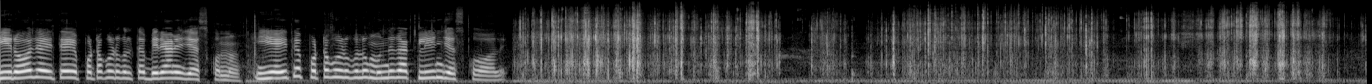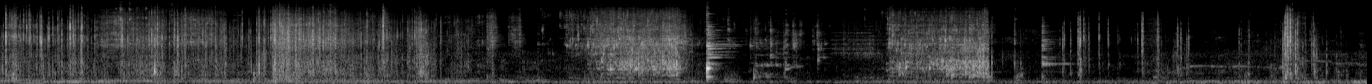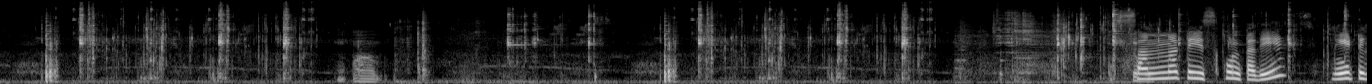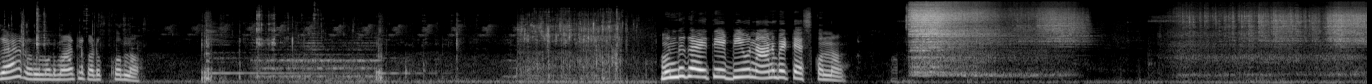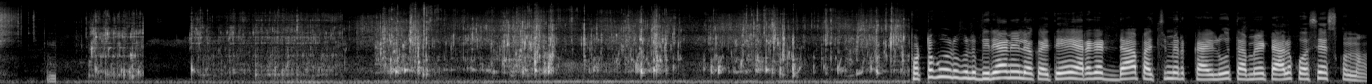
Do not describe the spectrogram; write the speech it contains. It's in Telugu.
ఈ రోజు అయితే పుట్టగొడుగులతో బిర్యానీ చేసుకున్నాం ఇవి అయితే పుట్టగొడుగులు ముందుగా క్లీన్ చేసుకోవాలి. Um, సన్నటి ఇసుక ఉంటుంది నీట్గా రెండు మూడు మాటలు కడుక్కుందాం. ముందుగా అయితే బియ్యం నానబెట్టేసుకుందాం. పుట్టగొడుగులు బిర్యానీలోకి అయితే ఎర్రగడ్డ పచ్చిమిరపకాయలు టమాటాలు కోసేసుకుందాం.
